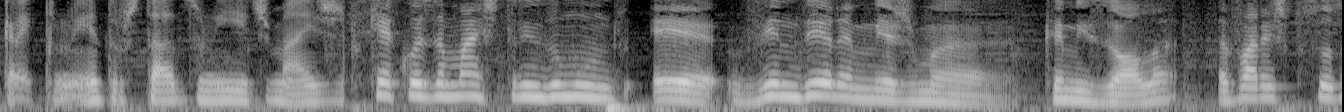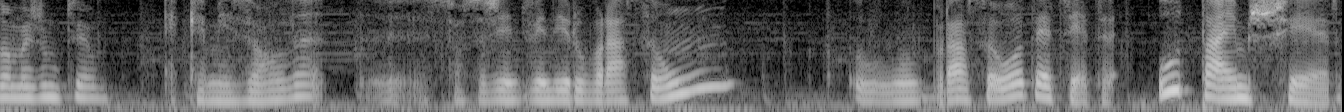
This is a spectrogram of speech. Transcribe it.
creio que entre os Estados Unidos, mais. Porque é a coisa mais estranha do mundo. É vender a mesma camisola a várias pessoas ao mesmo tempo. A camisola, eh, só se a gente vender o braço a um, o braço a outro, etc. O timeshare,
